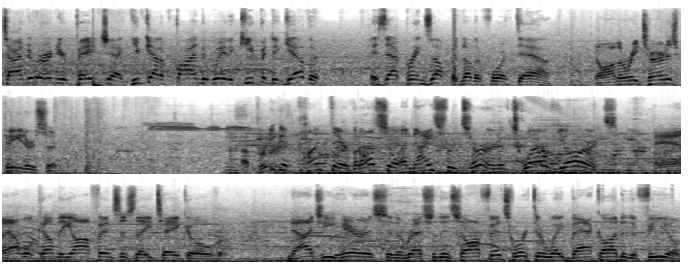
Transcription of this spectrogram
time to earn your paycheck. You've got to find a way to keep it together. as that brings up another fourth down. On the return is Peterson. A pretty good punt there, but also a nice return of 12 yards. And that will come the offense as they take over. Najee Harris and the rest of this offense work their way back onto the field.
